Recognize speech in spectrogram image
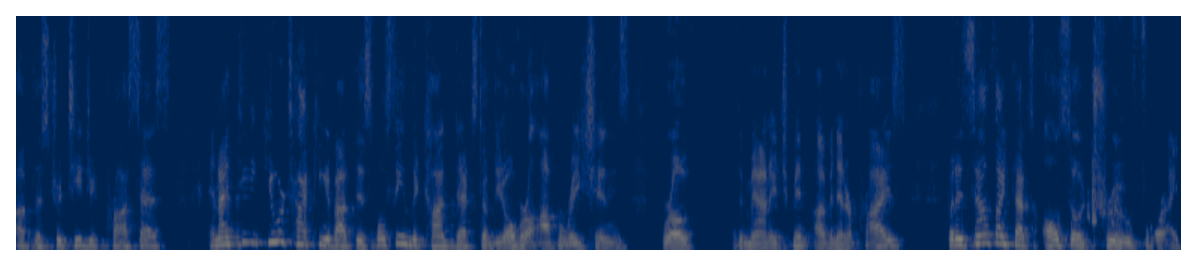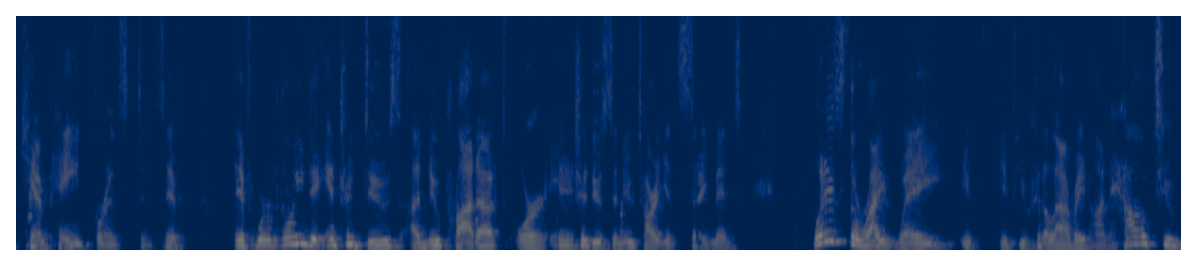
of the strategic process. And I think you were talking about this mostly in the context of the overall operations, growth, the management of an enterprise. But it sounds like that's also true for a campaign, for instance. If if we're going to introduce a new product or introduce a new target segment, what is the right way, if if you could elaborate on how to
